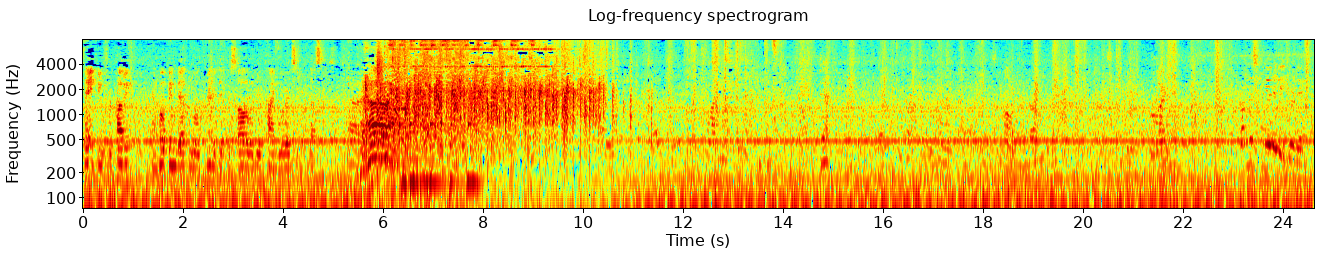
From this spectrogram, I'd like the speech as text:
thank you for coming and hoping that you will benedict us all with your kind words and your blessings. From this community, Gurdik.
